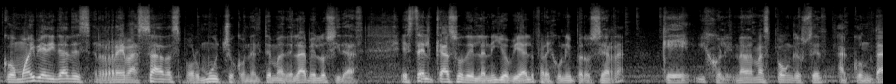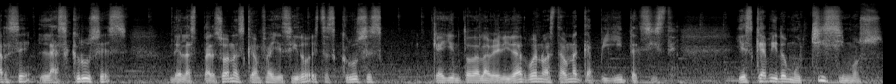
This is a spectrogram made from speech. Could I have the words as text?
como hay vialidades rebasadas por mucho con el tema de la velocidad, está el caso del anillo vial Fray Junípero Serra, que, híjole, nada más ponga usted a contarse las cruces de las personas que han fallecido, estas cruces que hay en toda la vialidad, bueno, hasta una capillita existe. Y es que ha habido muchísimos,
